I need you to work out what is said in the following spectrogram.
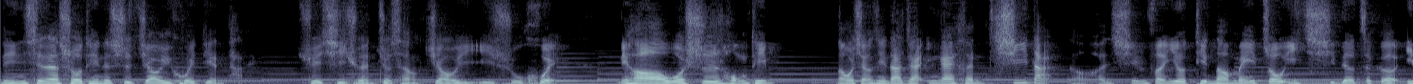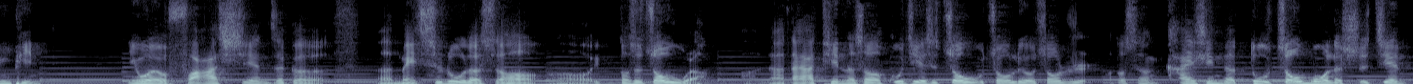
您现在收听的是交易会电台，学期权就上交易艺术会。你好，我是洪婷。那我相信大家应该很期待啊，很兴奋，又听到每周一期的这个音频，因为我发现这个呃每次录的时候哦都是周五了啊，那大家听的时候估计也是周五、周六、周日，都是很开心的度周末的时间。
